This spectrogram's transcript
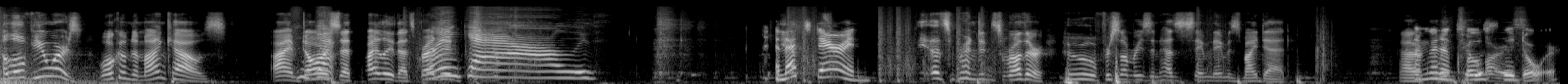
Hello, viewers! Welcome to MineCows. I'm Doris. That's Riley. That's Brendan. cows. And that's Darren. That's Brendan's brother, who for some reason has the same name as my dad. Uh, I'm gonna close the door.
